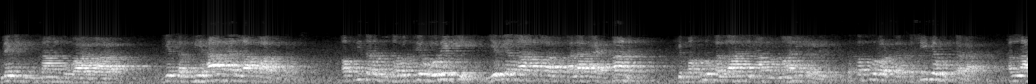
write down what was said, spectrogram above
لیکن انسان کو بار بار یہ تنبیہات ہے اللہ پاک کی طرف اپنی طرف متوجہ ہونے کی یہ بھی اللہ پاک تعالیٰ کا احسان ہے۔ کہ مخلوق اللہ کی نافرمانی کر رہی ہے تکبر اور سرکشی میں مبتلا اللہ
